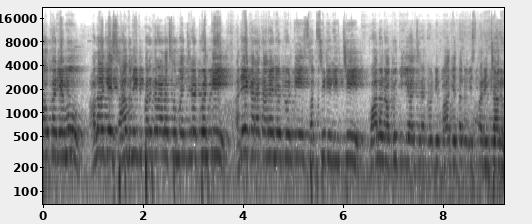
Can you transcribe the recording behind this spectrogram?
సౌకర్యము అలాగే సాగునీటి పరికరాలకు సంబంధించినటువంటి అనేక రకాలైనటువంటి సబ్సిడీలు ఇచ్చి వాళ్ళను అభివృద్ధి చేయాల్సినటువంటి బాధ్యతను విస్మరించారు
